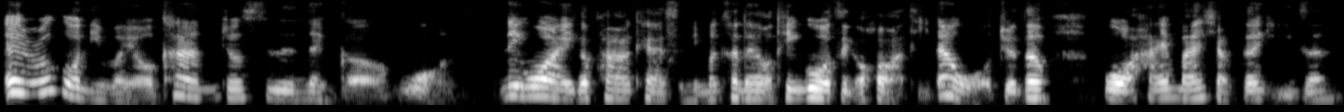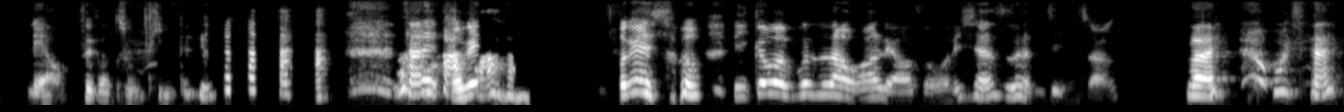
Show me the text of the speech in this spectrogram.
哎，如果你们有看，就是那个我另外一个 podcast，你们可能有听过这个话题，但我觉得我还蛮想跟怡珍。聊这个主题的，他我跟你我跟你说，你根本不知道我要聊什么，你现在是很紧张。对我现在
